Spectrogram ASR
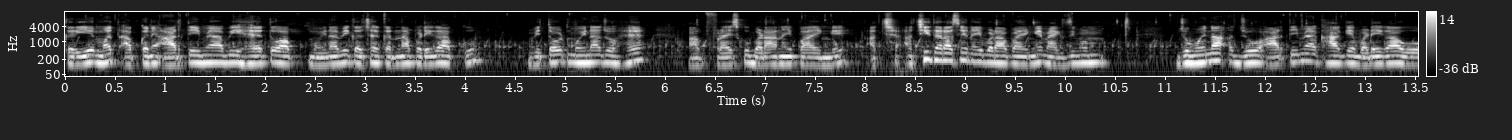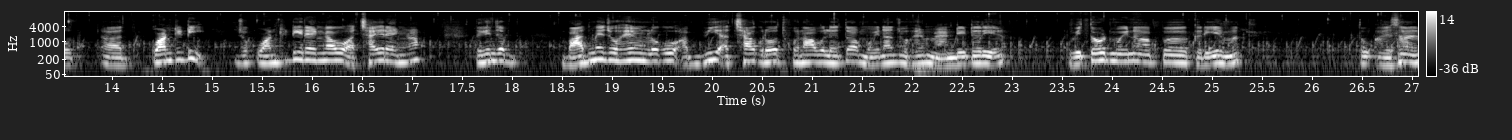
करिए मत। आपका ने आरती में अभी है तो आप मोइना भी कल्चर करना पड़ेगा आपको। विदाउट मोइना जो है, आप प्राइस को बढ़ा नहीं पाएँगे। अच्छा अच्छी तरह से नहीं बढ़ा पाएँगे। मैक्सिमम जो मोइना जो आरती में खा के बढ़ेगा वो क्वांटिटी जो क्वांटिटी रहेगा वो अच्छा ही रहेगा। लेकिन जब बाद में जो है उन लोगों को अब भी अच्छा ग्रोथ होना बोले तो अब मोइना जो है मैंडेटरी है। विदाउट मोइना आप करिए मत। तो ऐसा है।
